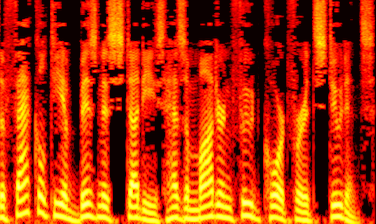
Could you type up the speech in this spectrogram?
The Faculty of Business Studies has a modern food court for its students.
